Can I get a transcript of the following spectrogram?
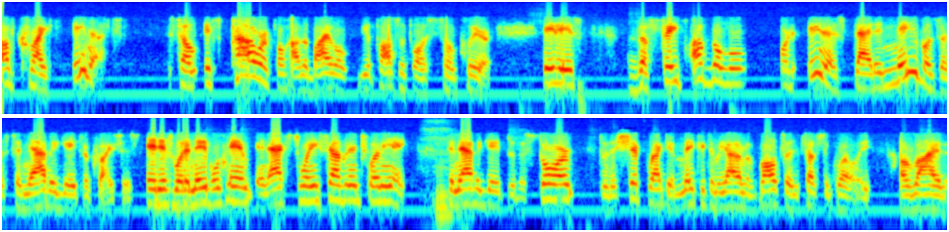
of Christ in us. So it's powerful how the Bible, the Apostle Paul is so clear. It is the faith of the Lord in us that enables us to navigate the crisis. It is what enabled him in Acts 27 and 28 to navigate through the storm, through the shipwreck, and make it to the island of Malta and subsequently arrive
